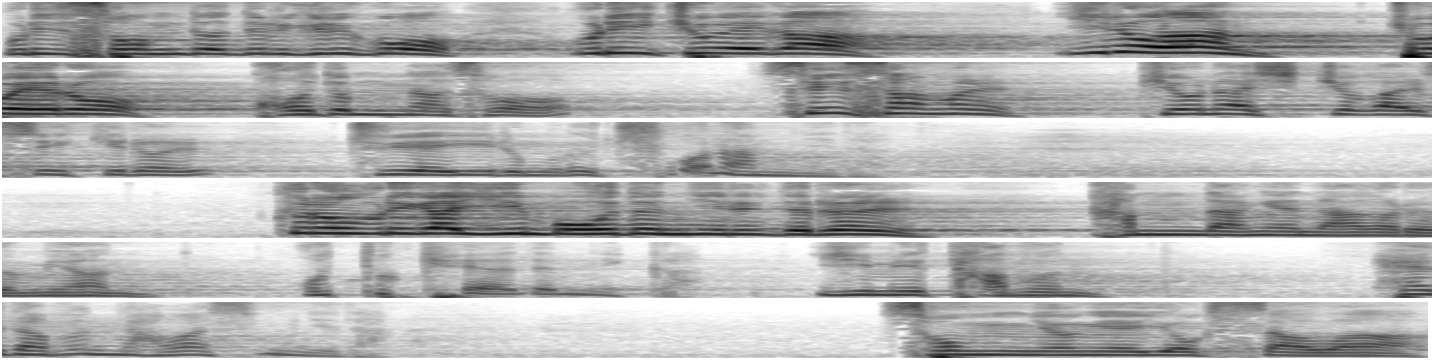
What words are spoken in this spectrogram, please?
우리 성도들이 그리고 우리 교회가 이러한 교회로 거듭나서 세상을 변화시켜 갈 수 있기를 주의 이름으로 축원합니다. 그럼 우리가 이 모든 일들을 감당해 나가려면 어떻게 해야 됩니까? 이미 답은 해답은 나왔습니다. 성령의 역사와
